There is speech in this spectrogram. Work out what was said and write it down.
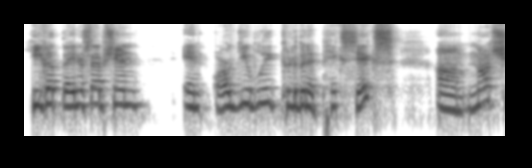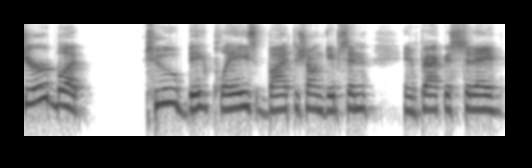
He got the interception and arguably could have been a pick six. Um, not sure, but two big plays by Tashaun Gipson in practice today.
